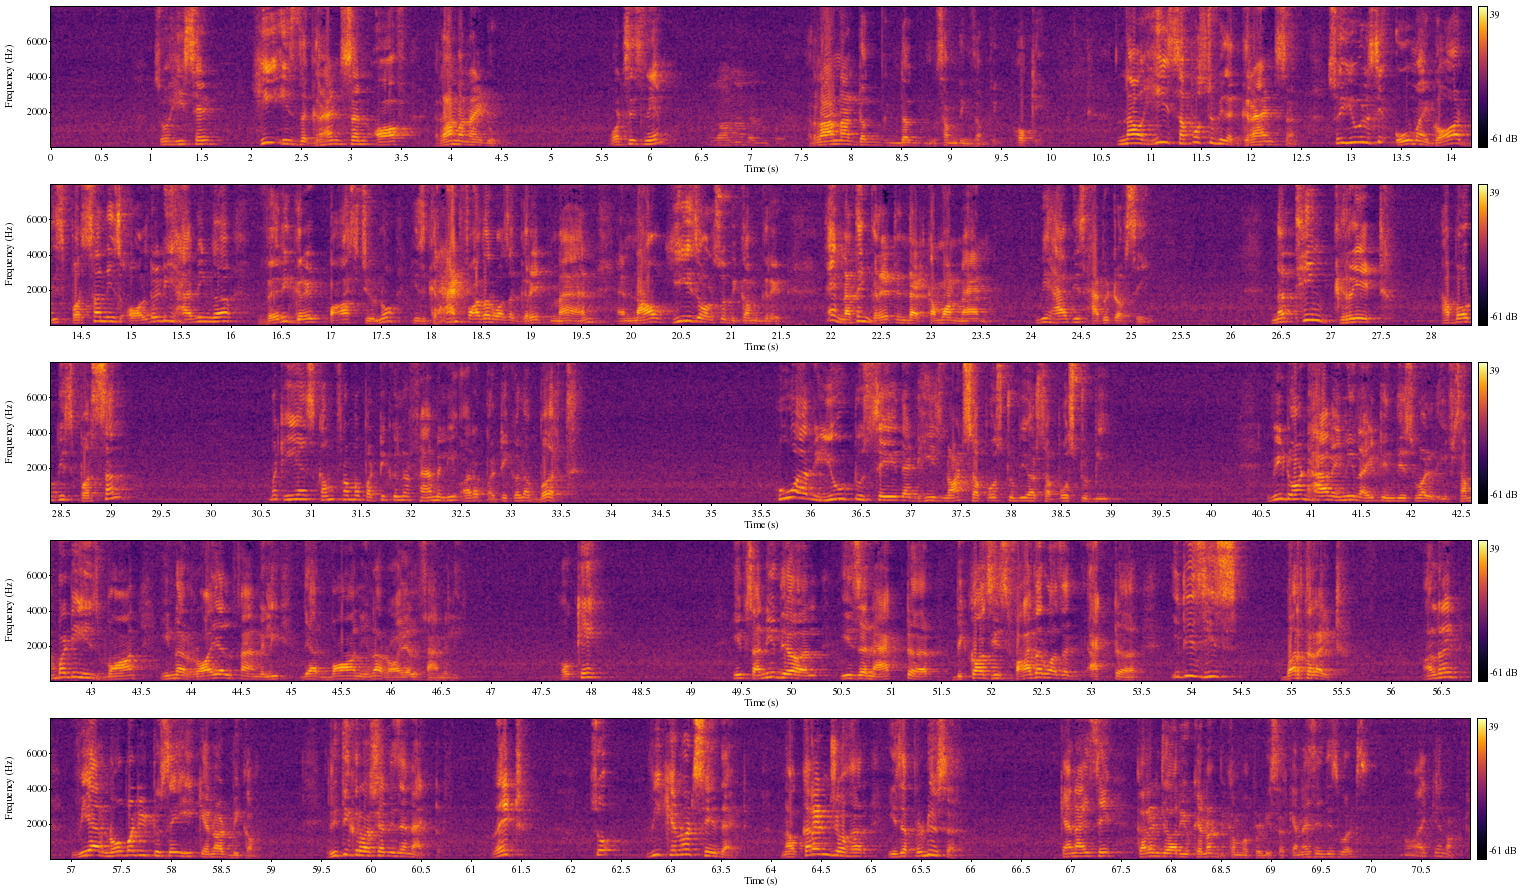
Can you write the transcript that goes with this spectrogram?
So he said, he is the grandson of Ramanaidu. What's his name? Rana Dug, Dug something something. Okay. Now he is supposed to be the grandson. So you will say, oh my god, this person is already having a very great past, you know. His grandfather was a great man and now he is also become great. And nothing great in that, come on man. We have this habit of saying. Nothing great about this person but he has come from a particular family or a particular birth. Who are you to say that he is not supposed to be or supposed to be? We don't have any right in this world. If somebody is born in a royal family, they are born in a royal family. Okay? If Sunny Deol is an actor because his father was an actor, it is his birthright. Alright? We are nobody to say he cannot become. Hrithik Roshan is an actor, right? So we cannot say that. Now Karan Johar is a producer. Can I say Karan Johar you cannot become a producer? Can I say these words? No, I cannot.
